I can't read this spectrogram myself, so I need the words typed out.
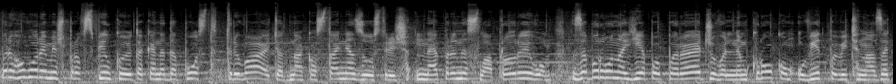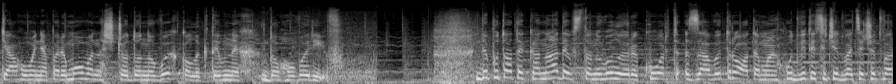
Переговори між профспілкою та Кенеда Пост тривають, однак остання зустріч не принесла прориву. Заборона є попереджувальним кроком відповідь на затягування перемовин щодо нових колективних договорів. Депутати Канади встановили рекорд за витратами у 2024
